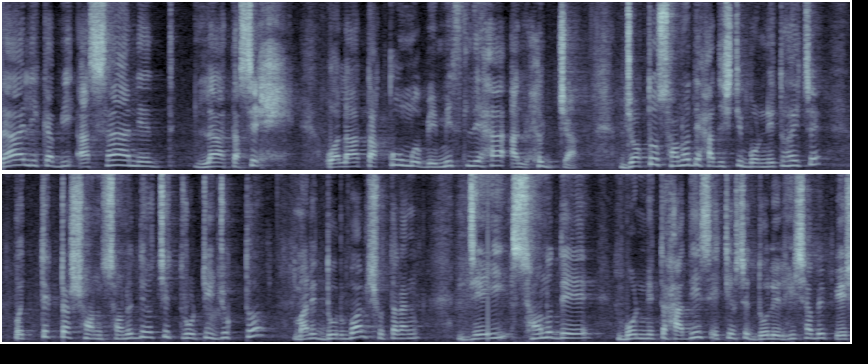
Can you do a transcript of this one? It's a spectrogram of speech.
জালিকা বি তাকুম বি আল হুজ্জা যত সনদে হাদিসটি বর্ণিত হয়েছে, প্রত্যেকটা সন সনদে হচ্ছে ত্রুটিযুক্ত মানে দুর্বল। সুতরাং যেই সনদে বর্ণিত হাদিস, এটি হচ্ছে দলিল হিসাবে পেশ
